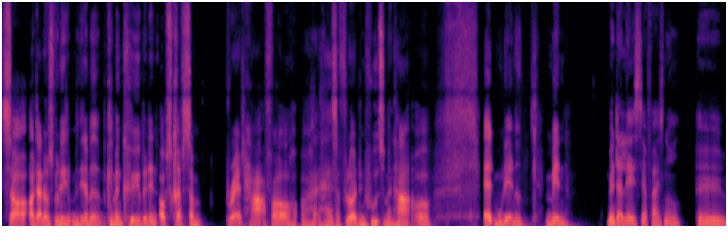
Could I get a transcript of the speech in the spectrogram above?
så, og der er jo selvfølgelig med det der med, kan man købe den opskrift, som Brad har for at, at have så flot en hud, som han har, og alt muligt andet. Men Men der læste jeg faktisk noget, øh,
